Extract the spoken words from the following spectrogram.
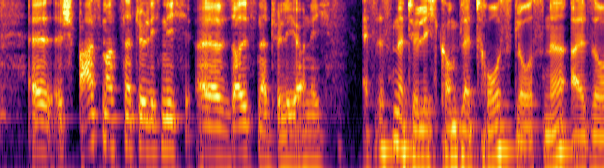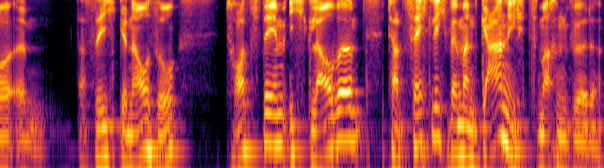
äh, Spaß macht es natürlich nicht, äh, soll es natürlich auch nicht. Es ist natürlich komplett trostlos, ne? Also, ähm, das sehe ich genauso. Trotzdem, ich glaube tatsächlich, wenn man gar nichts machen würde,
